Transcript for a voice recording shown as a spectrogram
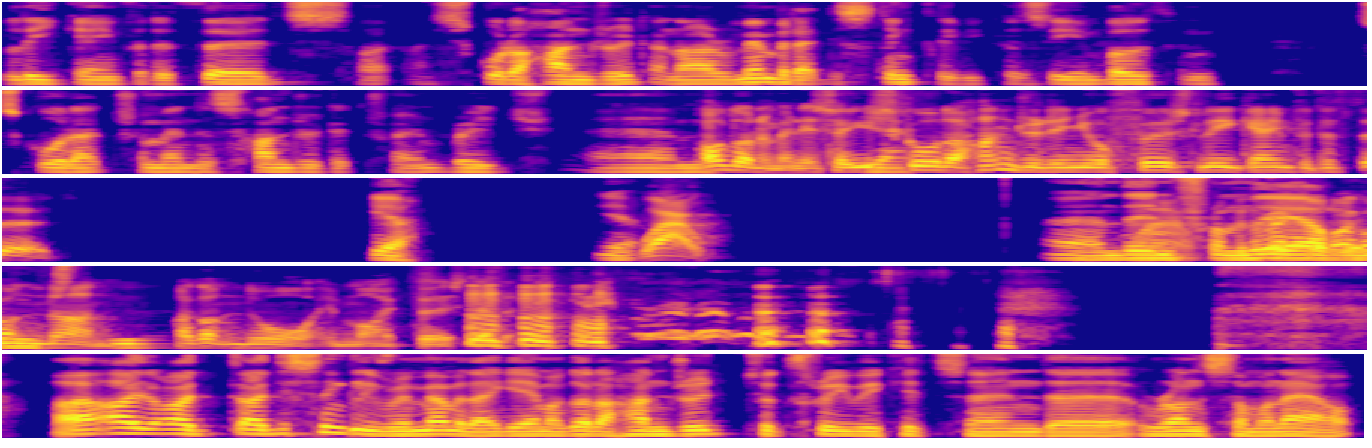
league game for the thirds. I, I scored hundred, and I remember that distinctly because Ian Botham scored that tremendous hundred at Trent Bridge. Um, Hold on a minute. So you yeah. scored hundred in your first league game for the thirds? Yeah. Yeah. Wow. and then wow. from the there, I record, I got none. I got naught in my first ever game. I, I, I distinctly remember that game. I got 100, took three wickets and uh, run someone out.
